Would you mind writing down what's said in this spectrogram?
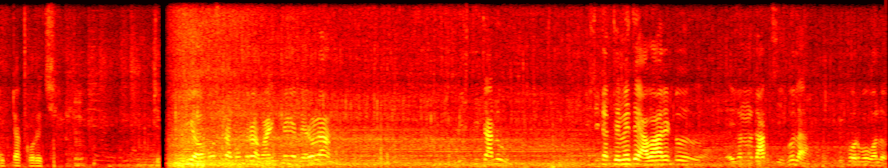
ঠিকঠাক করেছি। কি অবস্থা বন্ধুরা? বাড়ি থেকে বেরোলাম। চালু। বৃষ্টিটা থেমেছে, আবার একটু এই জন্য যাচ্ছি, বুঝলা? কি করব বলো?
